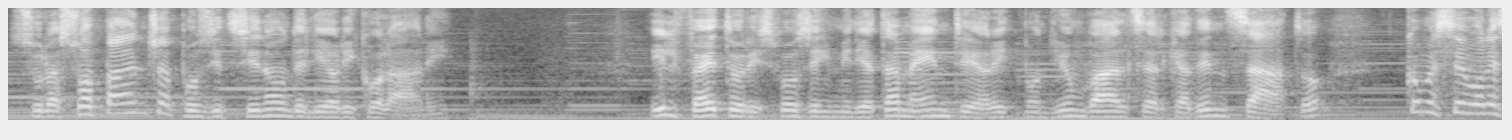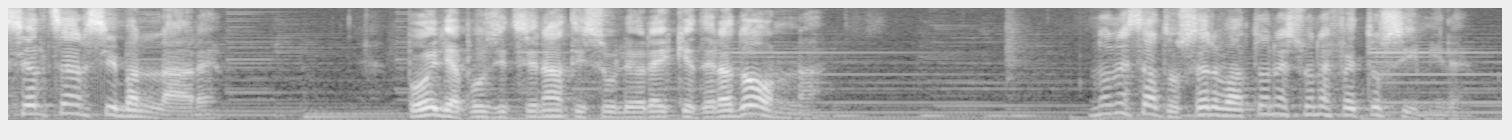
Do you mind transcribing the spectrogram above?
Sulla sua pancia posizionò degli auricolari. Il feto rispose immediatamente al ritmo di un valzer cadenzato, come se volesse alzarsi e ballare. Poi li ha posizionati sulle orecchie della donna. Non è stato osservato nessun effetto simile.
